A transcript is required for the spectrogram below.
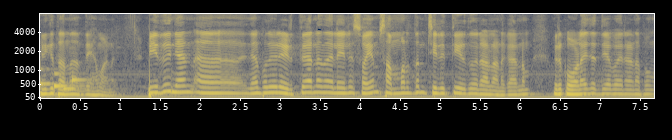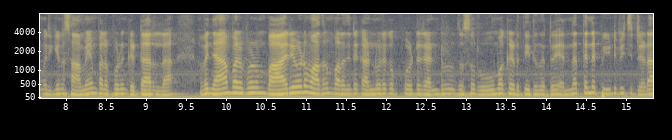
എനിക്ക് തന്ന അദ്ദേഹമാണ്. അപ്പോൾ ഇത് ഞാൻ ഞാൻ പൊതുവെ ഒരു നിലയിൽ സ്വയം സമ്മർദ്ദം ചെലുത്തി എഴുതുന്ന ഒരാളാണ്. കാരണം ഒരു കോളേജ് അധ്യാപകനാണ് അപ്പം ഒരിക്കലും സമയം പലപ്പോഴും കിട്ടാറില്ല. അപ്പം ഞാൻ പലപ്പോഴും ഭാര്യയോട് മാത്രം പറഞ്ഞിട്ട് കണ്ണൂരൊക്കെ പോയിട്ട് രണ്ട് ദിവസം റൂമൊക്കെ എടുത്തിരുന്നിട്ട് എന്നെ തന്നെ പീഡിപ്പിച്ചിട്ട് എടാ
